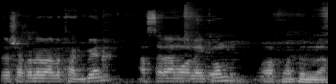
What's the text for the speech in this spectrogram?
তো সকলে ভালো থাকবেন। আসসালামু আলাইকুম রহমতুল্লাহ।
